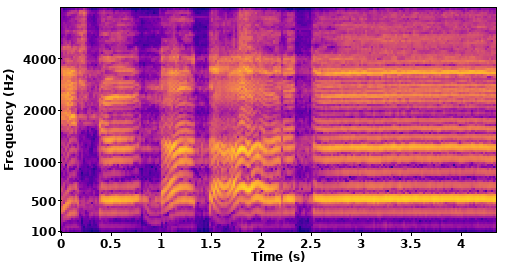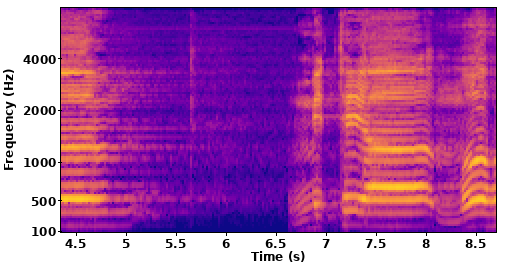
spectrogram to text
ਦ੍ਰਿਸ਼ਟ ਨਾ ਧਾਰਤ। ਮਿਥਿਆ ਮੋਹ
